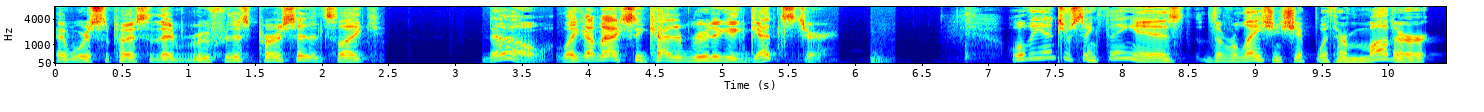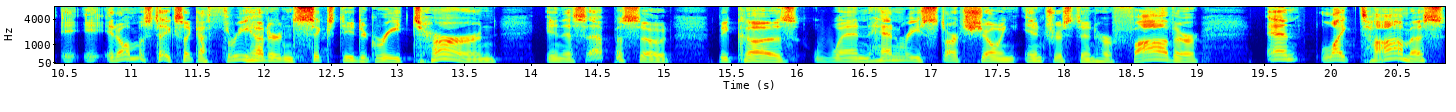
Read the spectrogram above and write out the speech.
And we're supposed to then root for this person. It's like, no, like I'm actually kind of rooting against her. Well, the interesting thing is the relationship with her mother, it, it, almost takes like a 360 degree turn in this episode because when Henry starts showing interest in her father, and like Thomas,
